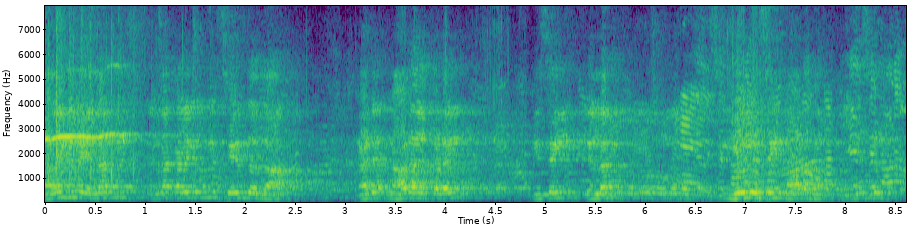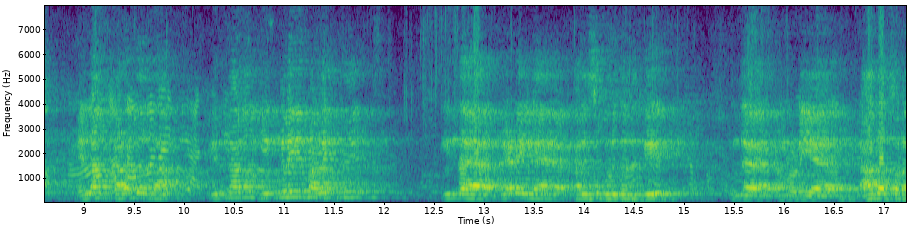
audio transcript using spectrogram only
கலைகளை எல்லாருமே எல்லா கலைகளுமே சேர்ந்ததுதான். நட நாடக கலை இசை எல்லாமே ஏழு இசை நாடகம் எல்லாம் மூன்று எல்லாம் கலந்ததுதான். இருந்தாலும் எங்களையும் அழைத்து இந்த மேடையில பரிசு கொடுத்ததுக்கு இந்த நம்மளுடைய நாதாசுர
